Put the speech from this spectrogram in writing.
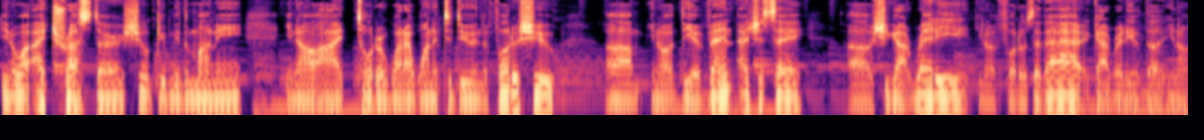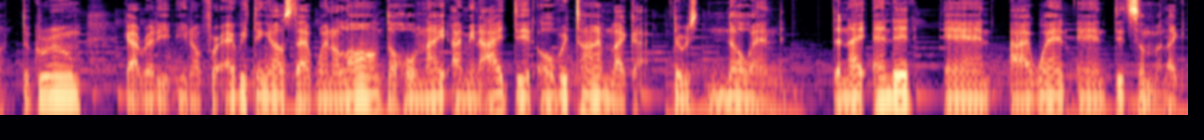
you know what? I trust her. She'll give me the money. You know, I told her what I wanted to do in the photo shoot. Um, you know, the event, I should say. Uh, she got ready, you know, photos of that, got ready of the, you know, the groom, got ready, you know, for everything else that went along the whole night. I mean, I did overtime like I, there was no end. The night ended and I went and did some like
